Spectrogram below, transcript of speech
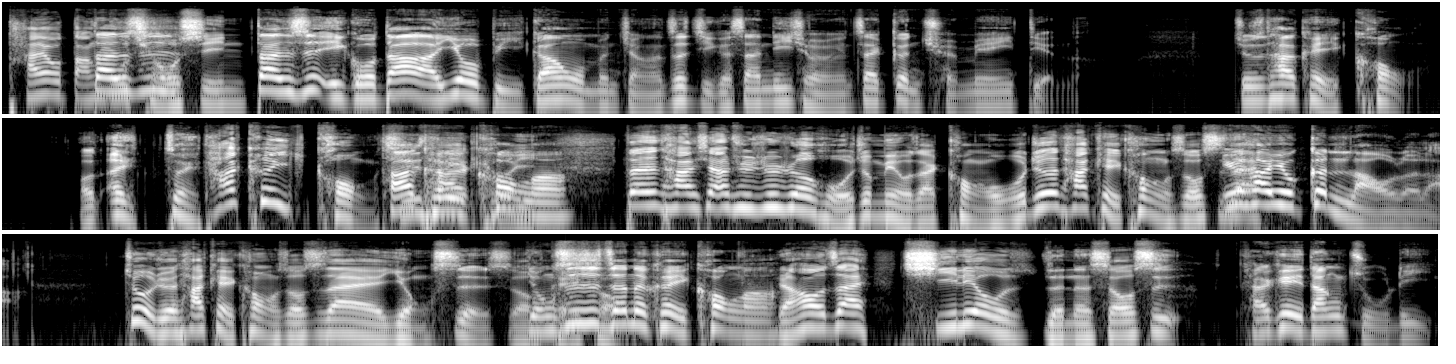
他要当过球星，但是伊古达拉又比刚刚我们讲的这几个三 D 球员再更全面一点呢、就是他可以控，哦，哎、对他可以控，他可以控啊，但是他下去就热火就没有在控了。我觉得他可以控的时候是，因为他又更老了啦。就我觉得他可以控的时候是在勇士的时候，勇士是真，的可以控啊，然后在七六人的时候是还可以当主力，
